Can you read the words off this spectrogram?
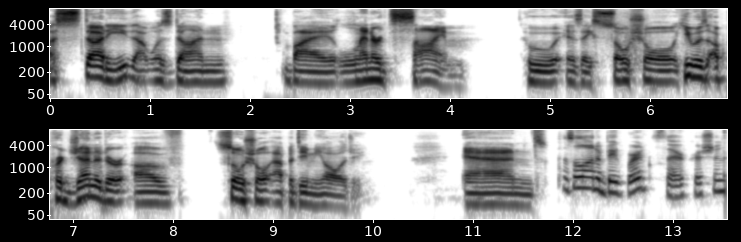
a study that was done by Leonard Syme, who is a social, he was a progenitor of social epidemiology. And There's a lot of big words there, Christian.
